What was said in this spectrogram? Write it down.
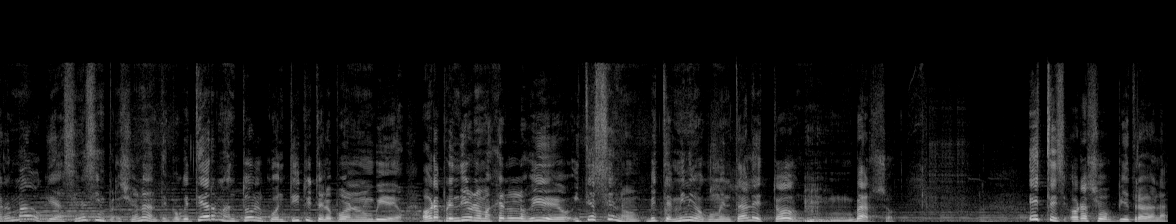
Armado que hacen es impresionante, porque te arman todo el cuentito y te lo ponen en un video. Ahora aprendieron a manejar los videos y te hacen, viste, mini documentales, todo un verso. Este es Horacio Pietragala.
